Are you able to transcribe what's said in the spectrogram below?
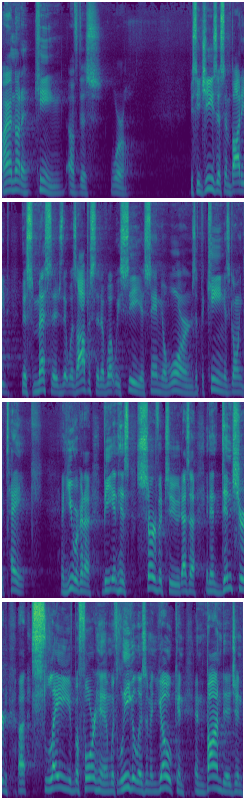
I am not a king of this world. You see, Jesus embodied this message that was opposite of what we see as Samuel warns that the king is going to take. And you are going to be in his servitude as a, an indentured uh, slave before him with legalism and yoke and, and bondage. And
